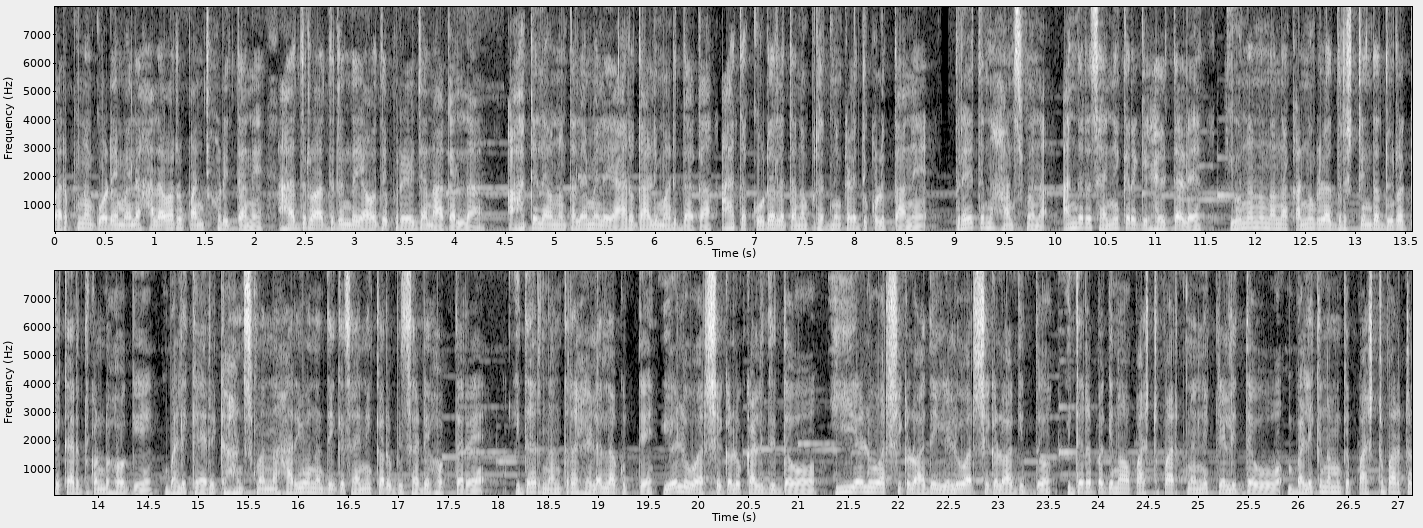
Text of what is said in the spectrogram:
ಬರ್ಫ್ನ ಗೋಡೆ ಮೇಲೆ ಹಲವಾರು ಪಂಚ್ ಹೊಡಿತಾನೆ. ಆದರೂ ಅದರಿಂದ ಯಾವುದೇ ಪ್ರಯೋಜನ ಆಗಲ್ಲ. ಆಗಲೇ ಅವನ ತಲೆ ಮೇಲೆ ಯಾರು ದಾಳಿ ಮಾಡಿದಾಗ ಆತ ಕೂಡಲೇ ತನ್ನ ಪ್ರಜ್ಞೆ ಕಳೆದುಕೊಳ್ಳುತ್ತಾನೆ. ಪ್ರೇತನ ಹಾನ್ಸ್ಮನ, ಅಂದರೆ ಸೈನಿಕರಿಗೆ ಹೇಳ್ತಾಳೆ, ಇವನನ್ನು ನನ್ನ ಕಣ್ಣುಗಳ ದೃಷ್ಟಿಯಿಂದ ದೂರಕ್ಕೆ ಕರೆದುಕೊಂಡು ಹೋಗಿ. ಬಳಿಕ ಎರಿಕ್ ಹಾನ್ಸ್ಮನ್ನ ಹರಿಯುವ ನದಿಗೆ ಸೈನಿಕರು ಬಿಸಾಡಿ ಹೋಗ್ತಾರೆ. ಇದರ ನಂತರ ಹೇಳಲಾಗುತ್ತೆ, ಏಳು ವರ್ಷಗಳು ಕಳೆದಿದ್ದವು. ಈ ಏಳು ವರ್ಷಗಳು ಅದೇ ಏಳು ವರ್ಷಗಳು ಆಗಿದ್ದು, ಇದರ ಬಗ್ಗೆ ನಾವು ಫಸ್ಟ್ ಪಾರ್ಟ್ನಲ್ಲಿ ಕೇಳಿದ್ದೆವು. ಬಳಿಕ ನಮಗೆ ಫಸ್ಟ್ ಪಾರ್ಟ್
